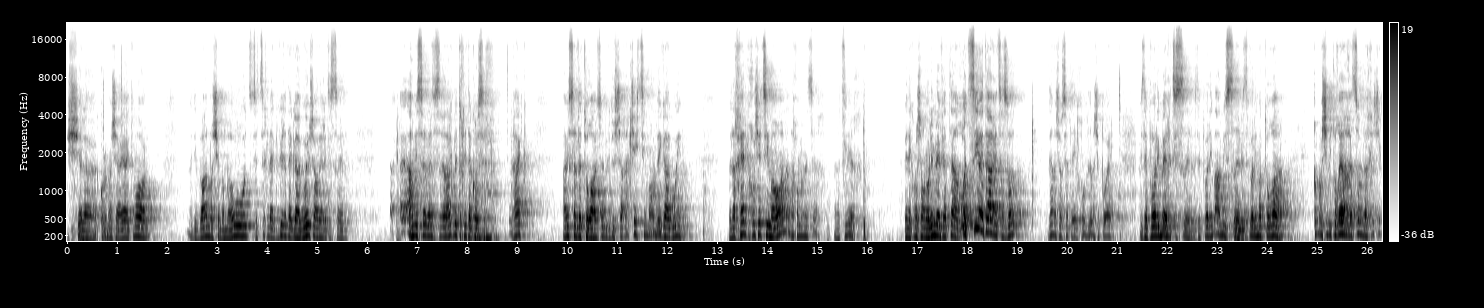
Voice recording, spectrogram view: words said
של כל מה שהיה אתמול, ודיברנו שבמהות זה צריך להגביר את הגעגועים שלנו לארץ ישראל. עם ישראל וארץ ישראל רק בתכלית הכוסף, רק עם ישראל ותורה, עם ישראל בקדושה, רק כשיש צמאון וגעגועים. ולכן ככל שיש צמאון, אנחנו ננצח, נצליח. והנה, כמו שאמרנו, עולים לאביתר, רוצים את הארץ הזאת, זה מה שעושה את האיחוד, וזה מה שפועל. וזה פועל עם ארץ ישראל, וזה פועל עם עם ישראל, וזה פועל עם התורה. כל פעם שמתעורר הרצון והחשק,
